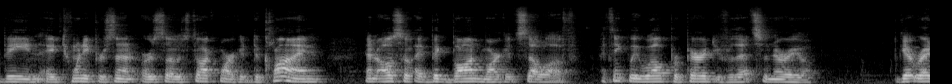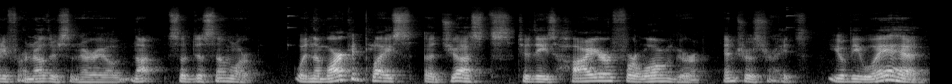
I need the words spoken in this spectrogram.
being a 20% or so stock market decline and also a big bond market sell off. I think we well prepared you for that scenario. Get ready for another scenario, not so dissimilar. When the marketplace adjusts to these higher for longer interest rates, you'll be way ahead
